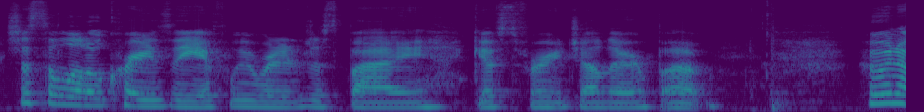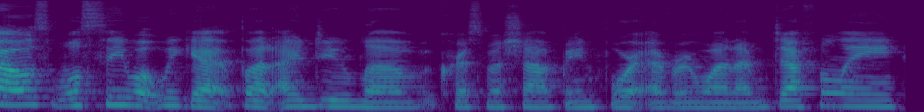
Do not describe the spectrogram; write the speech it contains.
it's just a little crazy if we were to just buy gifts for each other. But who knows? We'll see what we get, but I do love Christmas shopping for everyone. I'm definitely,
